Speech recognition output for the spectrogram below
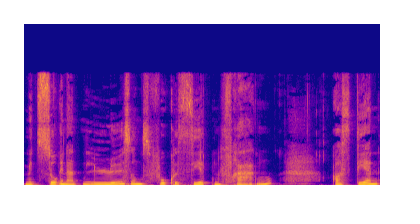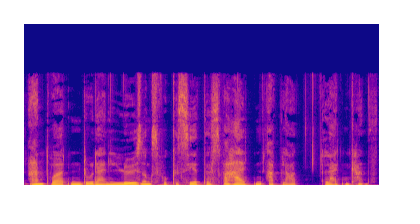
mit sogenannten lösungsfokussierten Fragen, aus deren Antworten du dein lösungsfokussiertes Verhalten ableiten kannst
